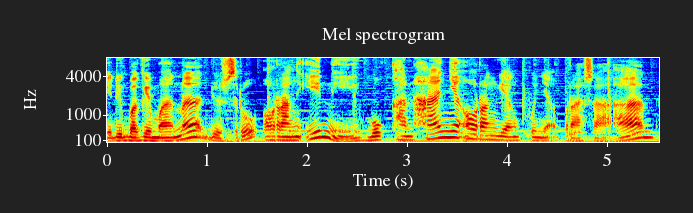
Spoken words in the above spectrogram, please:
Jadi bagaimana justru orang ini bukan hanya orang yang punya perasaan,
